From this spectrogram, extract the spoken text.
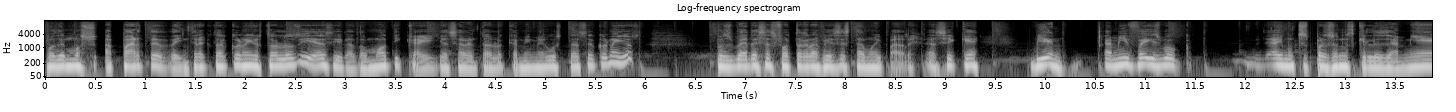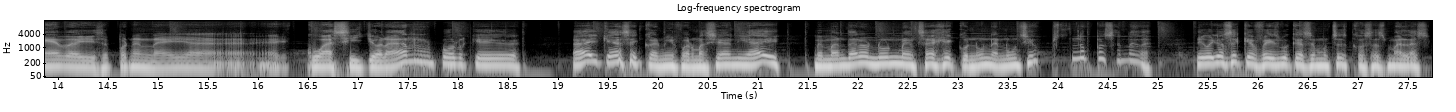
podemos, aparte de interactuar con ellos todos los días, ir a domótica y ya saben todo lo que a mí me gusta hacer con ellos, pues ver esas fotografías está muy padre. Así que, bien, a mí Facebook hay muchas personas que les da miedo y se ponen ahí a, cuasi llorar porque, ay, ¿qué hacen con mi información? Y ay, me mandaron un mensaje con un anuncio. Pues no pasa nada. Digo, yo sé que Facebook hace muchas cosas malas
